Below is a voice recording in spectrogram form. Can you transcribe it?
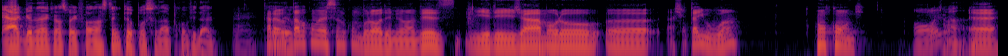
é a grana que nós pode falar, nós temos que proporcionar pro convidado. Cara, eu tava conversando com um brother meu uma vez e ele já morou, ah, acho que Taiwan, Hong Kong. Olha. Ah, É,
